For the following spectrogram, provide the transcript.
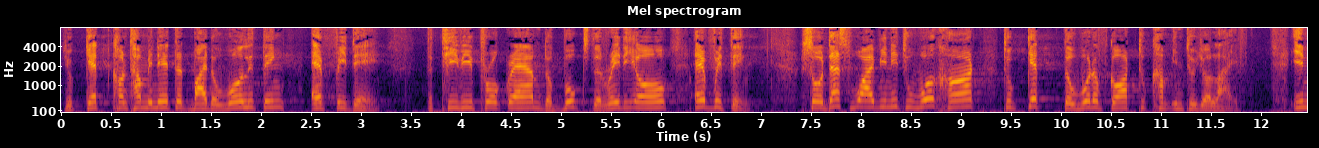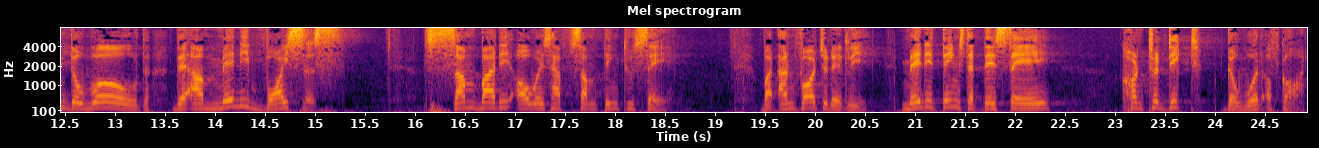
You get contaminated by the worldly thing every day. The TV program, the books, the radio, everything. So that's why we need to work hard to get the Word of God to come into your life. In the world, there are many voices. Somebody always have something to say. But unfortunately, many things that they say contradict the Word of God.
